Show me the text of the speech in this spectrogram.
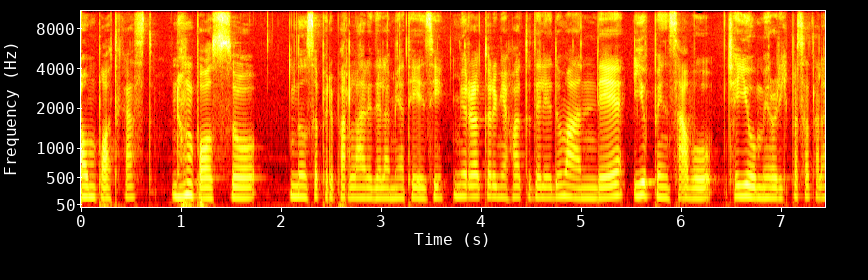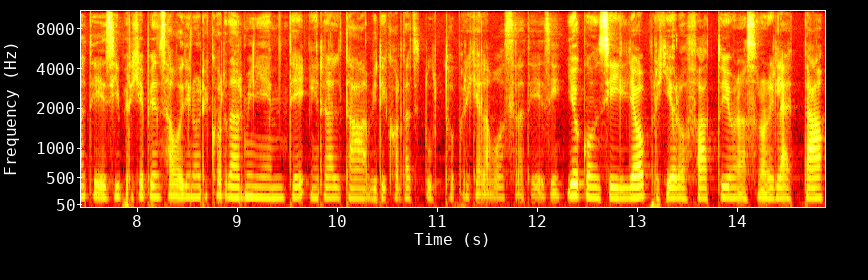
ho un podcast, non posso non saper parlare della mia tesi. Il mio relatore mi ha fatto delle domande, io pensavo, cioè io mi ero ripassata la tesi perché pensavo di non ricordarmi niente, in realtà vi ricordate tutto perché è la vostra tesi. Io consiglio, perché io l'ho fatto, io me la sono riletta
